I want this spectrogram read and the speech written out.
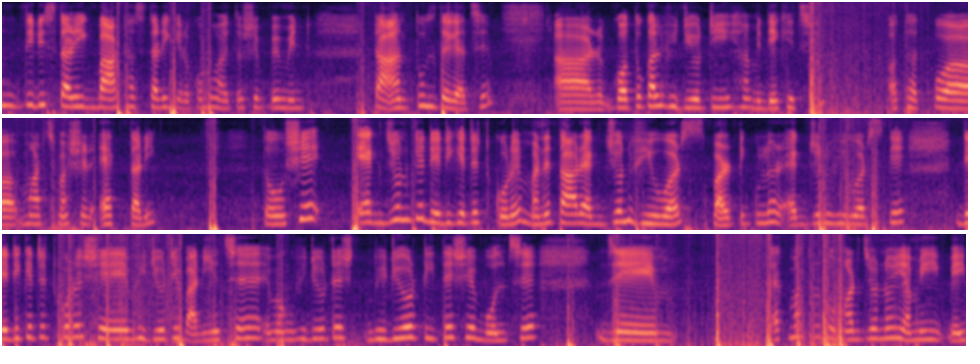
উনতিরিশ তারিখ বা আঠাশ তারিখ এরকম হয়তো সে পেমেন্টটা তুলতে গেছে। আর গতকাল ভিডিওটি আমি দেখেছি, অর্থাৎ মার্চ মাসের এক তারিখ। তো সে একজনকে ডেডিকেটেড করে মানে তার একজন ভিউয়ার্স পার্টিকুলার একজন ভিউয়ার্সকে ডেডিকেটেড করে সে ভিডিওটি বানিয়েছে এবং ভিডিওতে ভিডিওটিতে সে বলছে যে, একমাত্র তোমার জন্যই আমি এই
